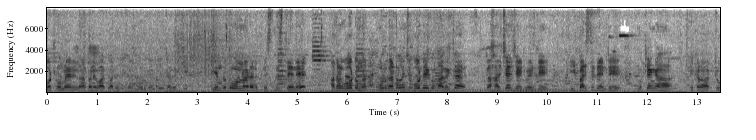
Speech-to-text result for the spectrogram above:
ఓట్లు ఉన్నాయని నాతోనే వాగ్వాదం చేశారు. మూడు గంటల నుంచి ఆ వ్యక్తి ఎందుకు ఉన్నాడని ప్రశ్నిస్తేనే అతనికి ఓటు ఉందంట. మూడు గంటల నుంచి ఓటు వేయకుండా ఆ వ్యక్తి ఇంకా హల్చల్ చేయటం ఏంటి? ఈ పరిస్థితి ఏంటి? ముఖ్యంగా ఇక్కడ టూ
